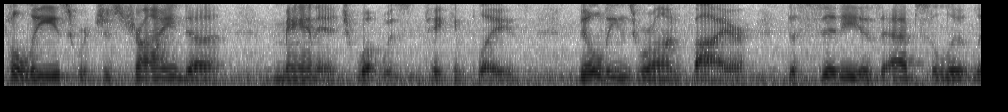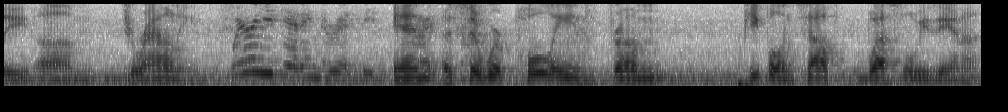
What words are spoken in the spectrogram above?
police were just trying to manage what was taking place. Buildings were on fire. The city is absolutely um, drowning. Where are you getting the red beans? And uh, so we're pulling from people in southwest Louisiana,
